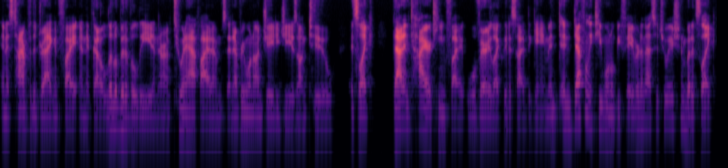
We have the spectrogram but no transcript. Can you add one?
and it's time for the dragon fight and they've got a little bit of a lead and they're on two and a half items and everyone on JDG is on two. It's like that entire team fight will very likely decide the game. And, and definitely T1 will be favored in that situation, but it's like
